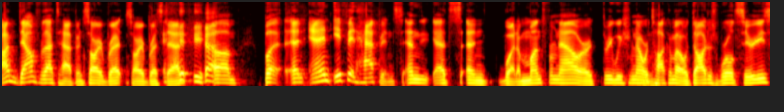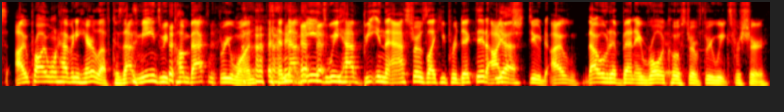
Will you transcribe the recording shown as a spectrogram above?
I'm down for that to happen. Sorry, Brett. Sorry, Brett's dad. Um, but and and if it happens, and it's and what a month from now or three weeks from now, we're mm. talking about a Dodgers World Series. I probably won't have any hair left because that means we've come back from three one, and that means we have beaten the Astros like you predicted. I, Yeah. dude, I that would have been a roller coaster of three weeks for sure.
